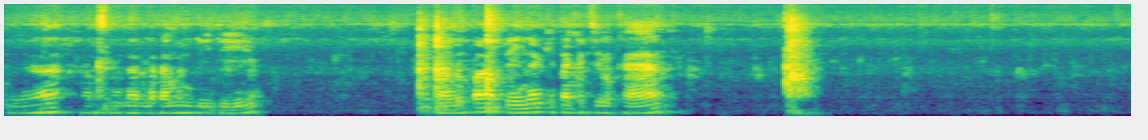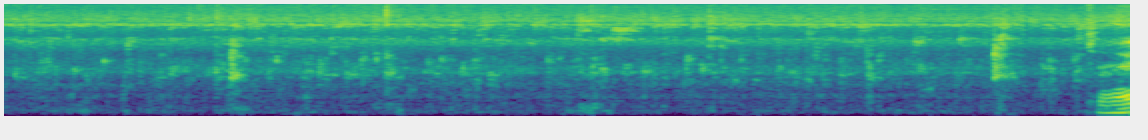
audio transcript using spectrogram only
Ya, harus benar-benar mendidih jangan lupa apinya kita kecilkan. Oke.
